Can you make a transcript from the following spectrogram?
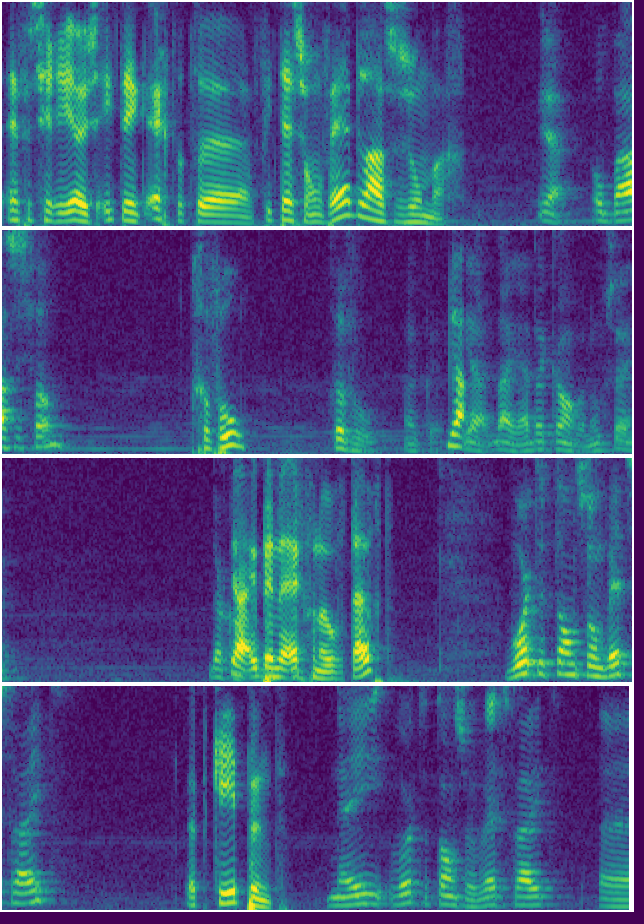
even serieus. Ik denk echt dat eh, Vitesse omverblazen zondag. ja, op basis van Gevoel. gevoel. Oké. Ja. Ja. nou ja, dat kan genoeg zijn. Ja, ik ben er echt van overtuigd. Wordt het dan zo'n wedstrijd? Het keerpunt. Nee, wordt het dan zo'n wedstrijd eh,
